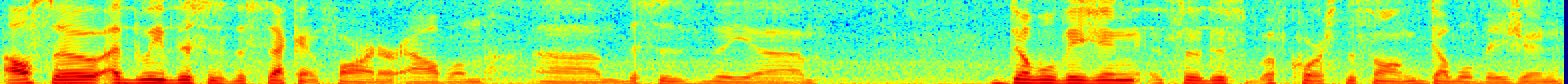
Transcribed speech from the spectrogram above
Also, I believe this is the second Foreigner album. Um, this is the uh, Double Vision. So this, of course, the song Double Vision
